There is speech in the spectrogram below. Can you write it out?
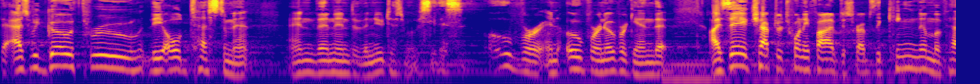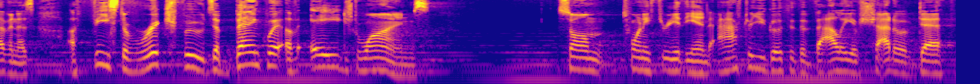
That as we go through the Old Testament and then into the New Testament, we see this over and over and over again that Isaiah chapter 25 describes the kingdom of heaven as a feast of rich foods, a banquet of aged wines. Psalm 23 at the end, after you go through the valley of shadow of death,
